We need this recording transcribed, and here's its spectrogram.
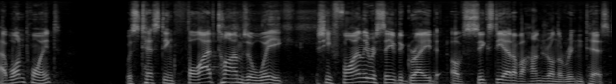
At one point, was testing five times a week. She finally received a grade of 60 out of 100 on the written test,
